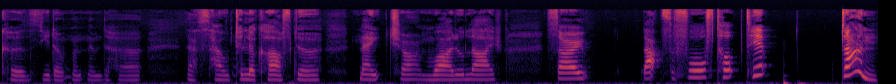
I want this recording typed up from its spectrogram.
because you don't want them to hurt. That's how to look after nature and wildlife. So that's the fourth top tip. Done.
